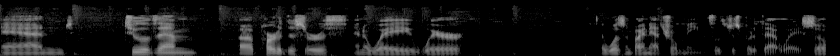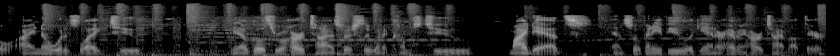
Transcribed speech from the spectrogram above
and two of them uh, parted this earth in a way where it wasn't by natural means. Let's just put it that way. So I know what it's like to, you know, go through a hard time, especially when it comes to my dads. And so if any of you, again, are having a hard time out there,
